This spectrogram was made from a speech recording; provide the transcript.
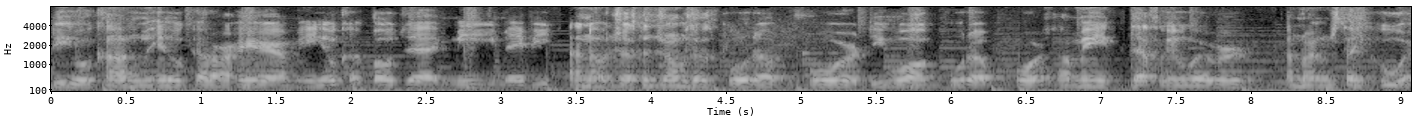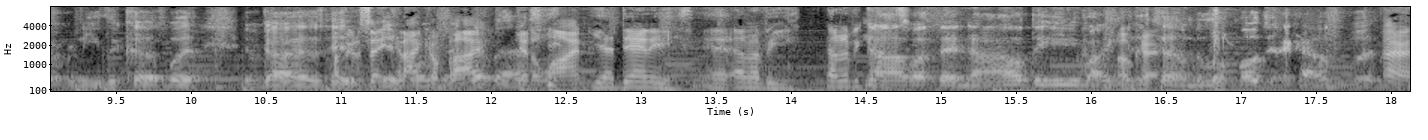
D will come and he'll cut our hair. I mean, he'll cut Bojack, me, maybe. I know Justin Jones has pulled up before, D Walk pulled up before. So, I mean, definitely whoever, I'm not going to say whoever needs a cut, but if guys hit, I was going to say, hit can I come by, get a line? Yeah, Danny. I don't know if he, I don't know if he Nah, I cuts. was about to say, nah, I don't think anybody can Okay. just come to little Bojack house, but All right.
